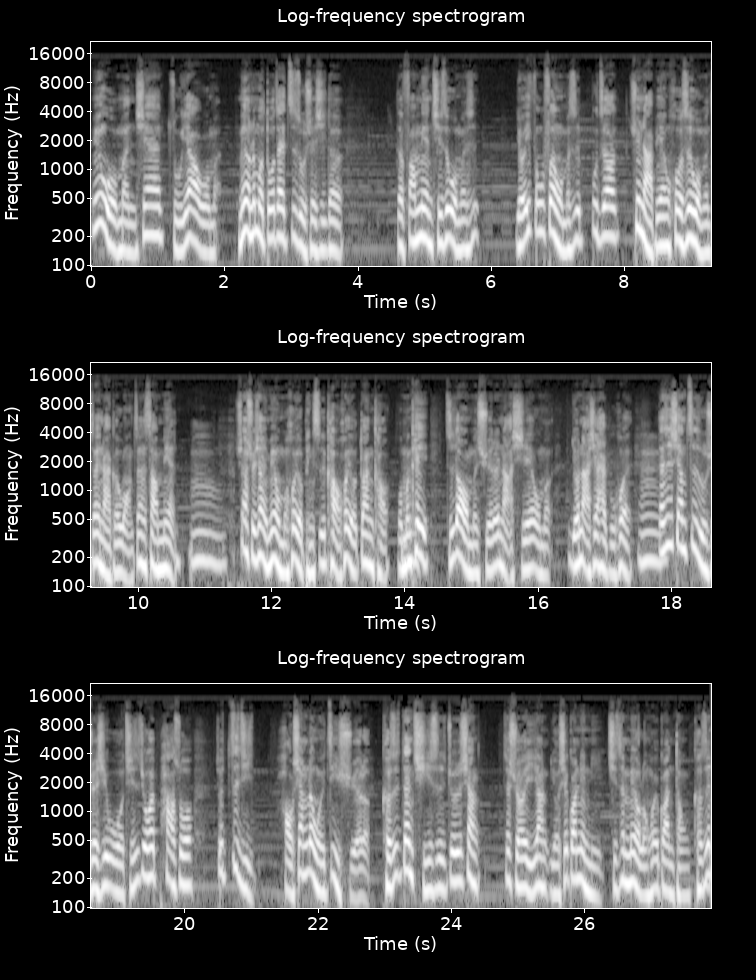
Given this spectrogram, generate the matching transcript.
因为我们现在主要我们没有那么多在自主学习的的方面，其实我们是。有一部分我们是不知道去哪边，或者是我们在哪个网站上面。嗯，像学校里面我们会有平时考，会有段考，我们可以知道我们学了哪些，我们有哪些还不会。嗯，但是像自主学习，我其实就会怕说，就自己好像认为自己学了，可是但其实就是像在学校一样，有些观念你其实没有融会贯通，可是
